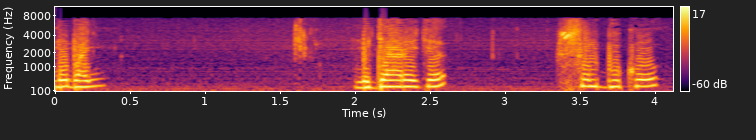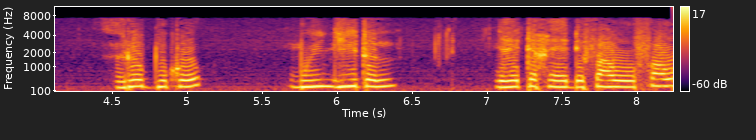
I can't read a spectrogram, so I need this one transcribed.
mu bañ mu jaare ca sëlbu ko rëbb ko muy njiital ñay texee di fawu faw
